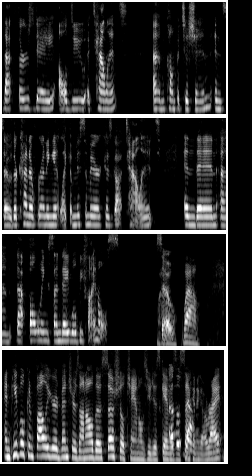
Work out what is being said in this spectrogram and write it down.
that Thursday, I'll do a talent um, competition. And so they're kind of running it like a Miss America's Got Talent. And then um, that following Sunday will be finals. Wow. So, wow. And people can follow your adventures on all those social channels you just gave us oh, a second yeah. ago, right?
